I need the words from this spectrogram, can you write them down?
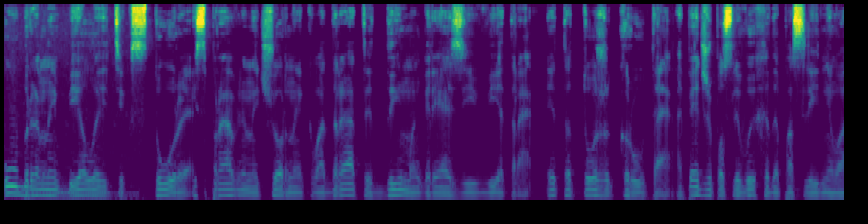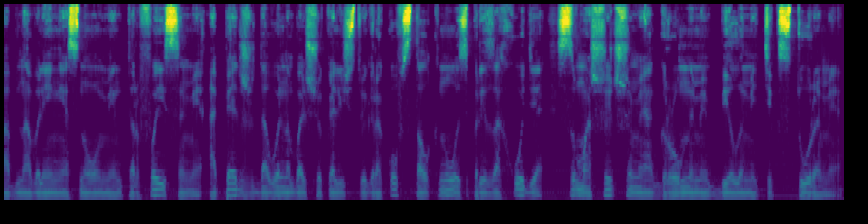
Убраны белые текстуры, исправлены черные квадраты дыма, грязи и ветра. Это тоже круто. Опять же, после выхода последнего обновления с новыми интерфейсами, опять же довольно большое количество игроков столкнулось при заходе с сумасшедшими огромными белыми текстурами,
